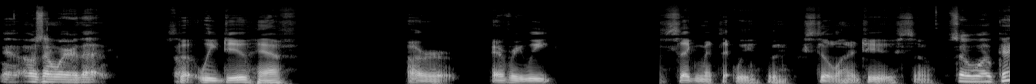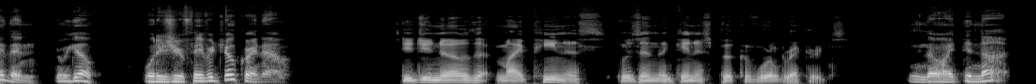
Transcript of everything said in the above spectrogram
Yeah, I was unaware of that. So. But we do have our every week segment that we, we still want to do. So So okay then. Here we go. What is your favorite joke right now? Did you know that my penis was in the Guinness Book of World Records? No, I did not.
